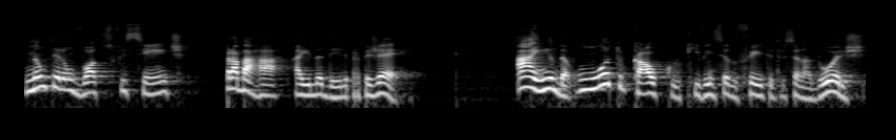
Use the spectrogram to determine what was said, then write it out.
não terão voto suficiente para barrar a ida dele para a PGR. Há ainda um outro cálculo que vem sendo feito entre os senadores,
